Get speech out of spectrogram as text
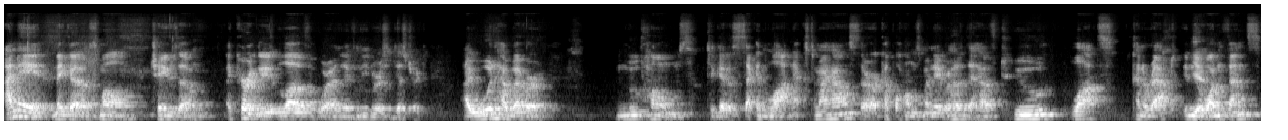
I may make a small change though. I currently love where I live in the University District. I would, however, move homes to get a second lot next to my house. There are a couple homes in my neighborhood that have two lots kind of wrapped into Yeah. one fence.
